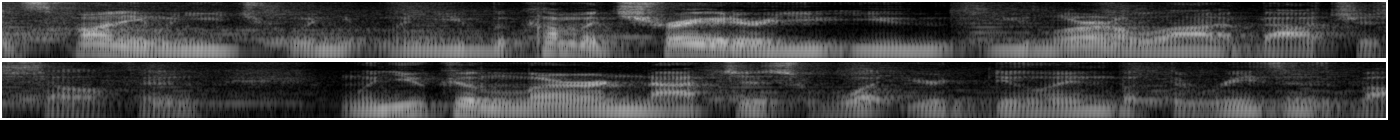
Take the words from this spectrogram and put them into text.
It's funny when you when, when you become a trader, you, you you learn a lot about yourself, and when you can learn not just what you're doing, but the reasons be-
